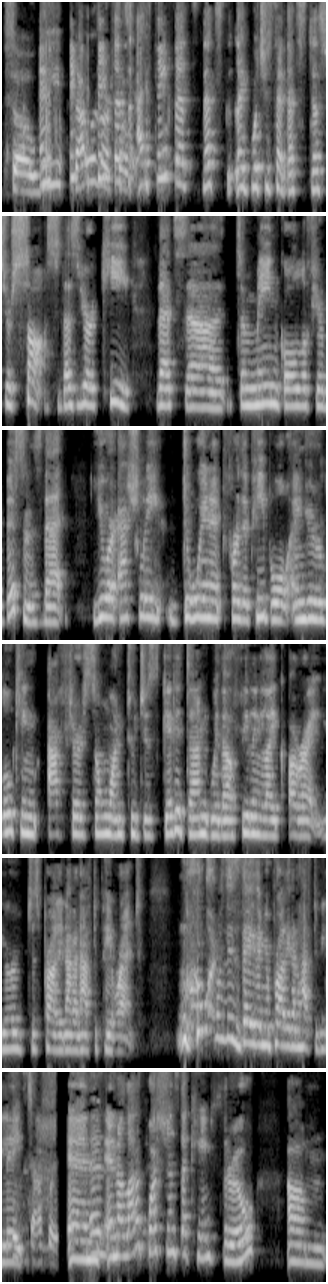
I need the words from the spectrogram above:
So we that was our that's, I think that's that's like what you said. That's that's your sauce. That's your key. That's uh, the main goal of your business. That you are actually doing it for the people and you're looking after someone to just get it done without feeling like all right you're just probably not going to have to pay rent. One of these days and you're probably going to have to be late. Exactly. And, and, and a lot of questions that came through um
